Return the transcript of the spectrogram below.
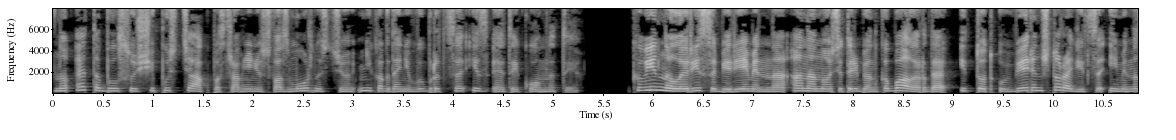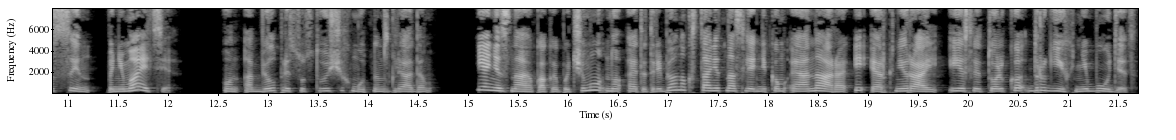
Но это был сущий пустяк по сравнению с возможностью никогда не выбраться из этой комнаты. Квинна Лариса беременна, она носит ребенка Балларда, и тот уверен, что родится именно сын, понимаете? Он обвел присутствующих мутным взглядом. Я не знаю, как и почему, но этот ребенок станет наследником Эонара и Эркнирай, если только других не будет.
